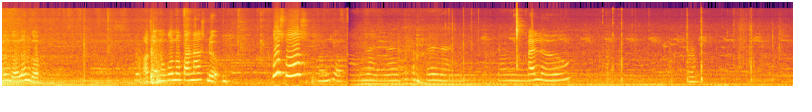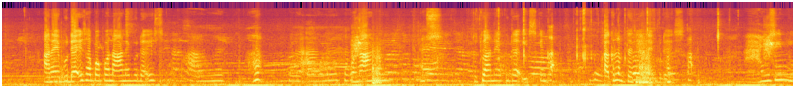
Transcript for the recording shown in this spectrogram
Longgo, longgo. Aja nunggu no panas, Duk. Bus, bus. Nanti. Halo. Aneh budais apa ponakane budais? Aneh. Hah? Aneh. Ponakane. Dudu aneh budais kan gak gak gelem dadi aneh budais. Ayo sini.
